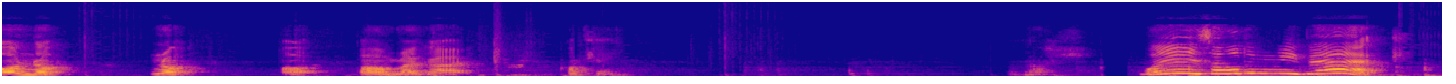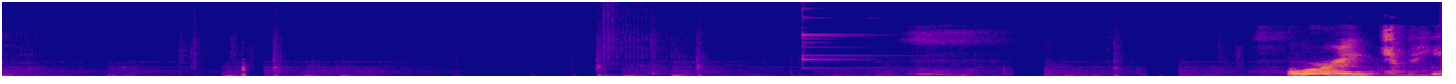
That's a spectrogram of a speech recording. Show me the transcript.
oh no, no. Oh, oh my god. Okay. Oh. What is holding me back? Four HP?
